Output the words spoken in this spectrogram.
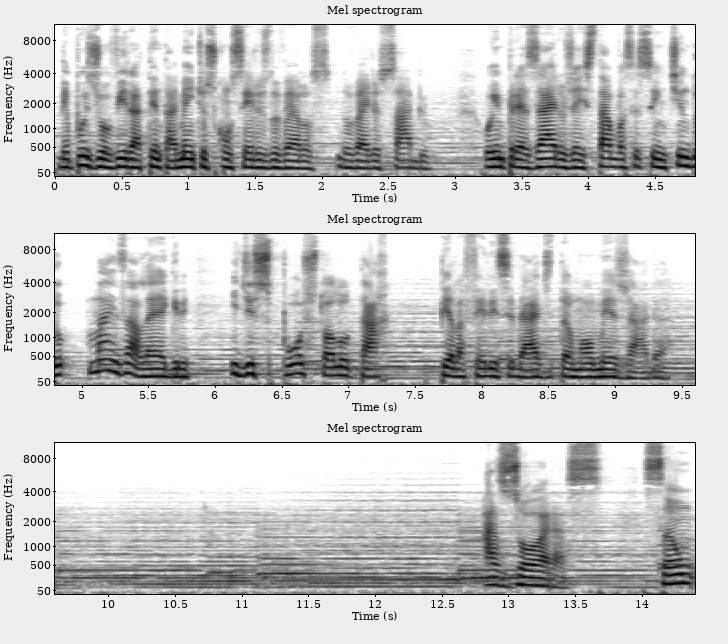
Depois de ouvir atentamente os conselhos do velho, do velho sábio, o empresário já estava se sentindo mais alegre e disposto a lutar pela felicidade tão almejada. As horas são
